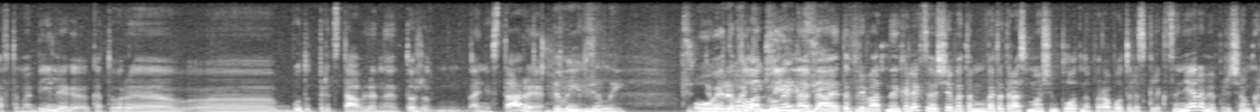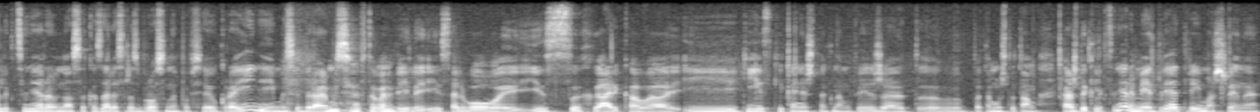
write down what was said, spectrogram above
автомобили, которые э, будут представлены тоже, м, они старые, Де ви їх взяли? Це О, это приватні была длинная, колекції? да, это приватная коллекция. Вообще в, этом, в этот раз мы очень плотно поработали с коллекционерами, причем коллекционеры у нас оказались разбросаны по всей Украине, и мы собираем эти автомобили и со Львова, и из Харькова, и киевские, конечно, к нам приезжают, э, потому что там каждый коллекционер имеет 2-3 машины.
